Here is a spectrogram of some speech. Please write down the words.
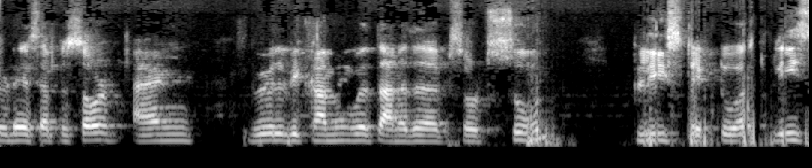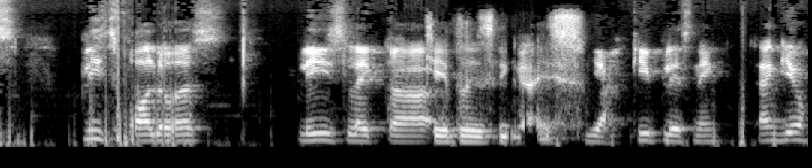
today's episode and we will be coming with another episode soon please stick to us please please follow us please like uh, Keep listening, guys. yeah keep listening thank you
